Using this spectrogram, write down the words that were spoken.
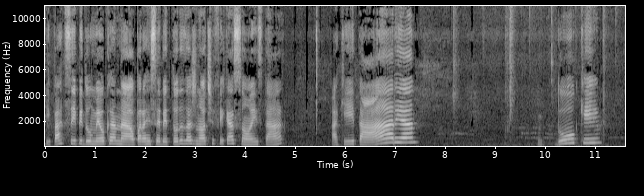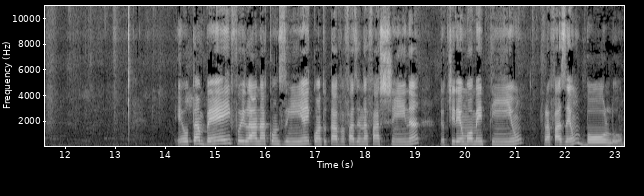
e participe do meu canal para receber todas as notificações, tá? Aqui tá a área. Duque. Eu também fui lá na cozinha enquanto estava fazendo a faxina. Eu tirei um momentinho para fazer um bolo.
